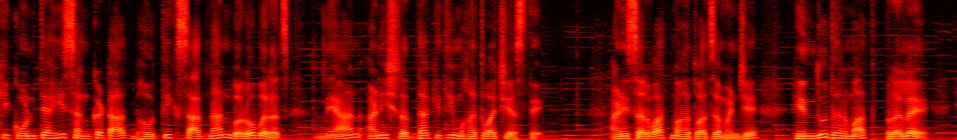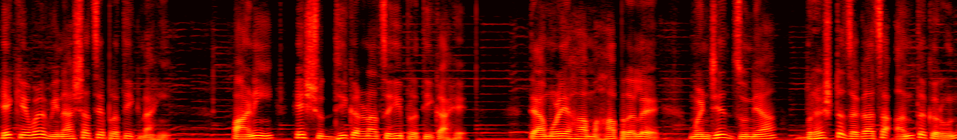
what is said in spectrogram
की कोणत्याही संकटात भौतिक साधनांबरोबरच ज्ञान आणि श्रद्धा किती महत्वाची असते. आणि सर्वात महत्वाचं म्हणजे हिंदू धर्मात प्रलय हे केवळ विनाशाचे प्रतीक नाही पाणी हे शुद्धीकरणाचंही प्रतीक आहे. त्यामुळे हा महाप्रलय म्हणजे जुन्या भ्रष्ट जगाचा अंत करून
